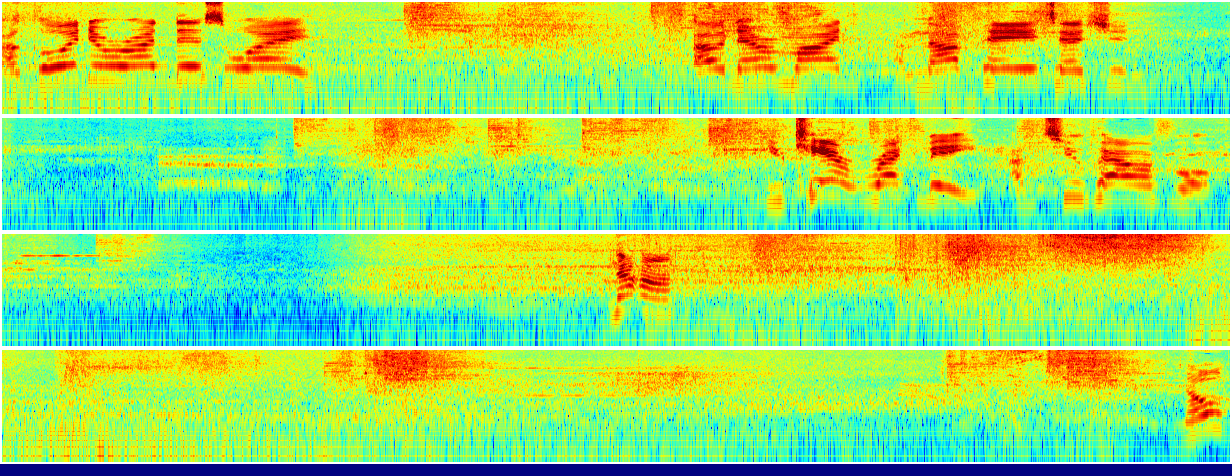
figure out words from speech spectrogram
I'm going to run this way. Oh, never mind. I'm not paying attention. You can't wreck me. I'm too powerful. Nuh-uh. Nope.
